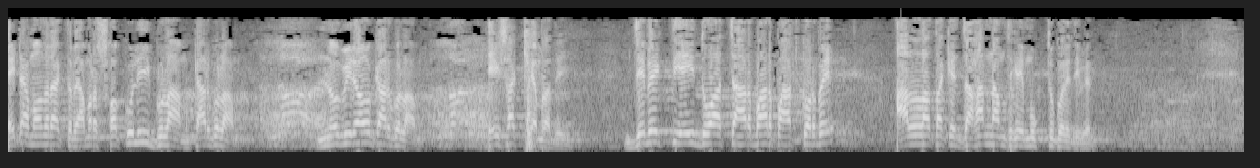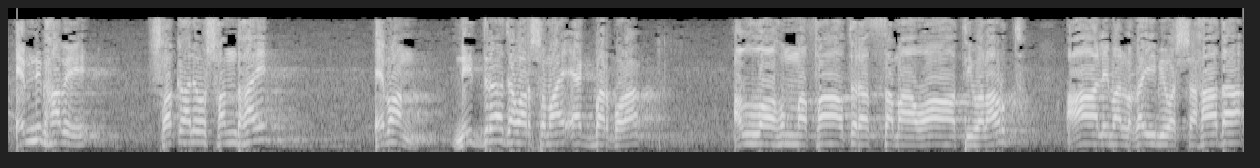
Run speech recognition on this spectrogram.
এটা মনে রাখতে হবে, আমরা সকলেই গোলাম। কার গোলাম? নবীরাও কার গোলাম? এই সাক্ষী আমরা দিই। যে ব্যক্তি এই দোয়া চারবার পাঠ করবে, আল্লাহ তাকে জাহান নাম থেকে মুক্ত করে দিবেন। এমনি ভাবে সকালে ও সন্ধ্যায় এবং নিদ্রা যাওয়ার সময় একবার পড়া আল্লাহ আলিমাল গাইবি ওয়াশ শাহাদা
